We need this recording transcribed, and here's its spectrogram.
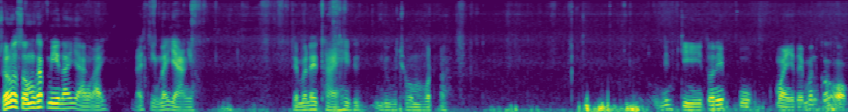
ส่วนผสมครับมีหลายอย่างหลายหลายสิ่งหลายอย่างอยู่แต่ไม่ได้ถ่ายให้ดูชมหมดเนาะลิ้นจี่ตัวนี้ปลูกใหม่แต่มันก็ออก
